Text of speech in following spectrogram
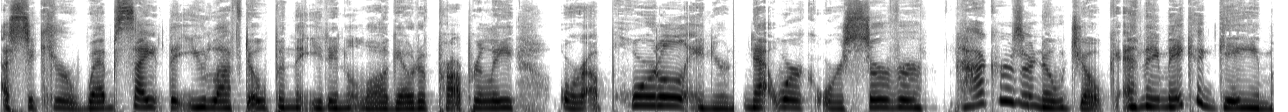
a secure website that you left open that you didn't log out of properly, or a portal in your network or server. Hackers are no joke and they make a game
